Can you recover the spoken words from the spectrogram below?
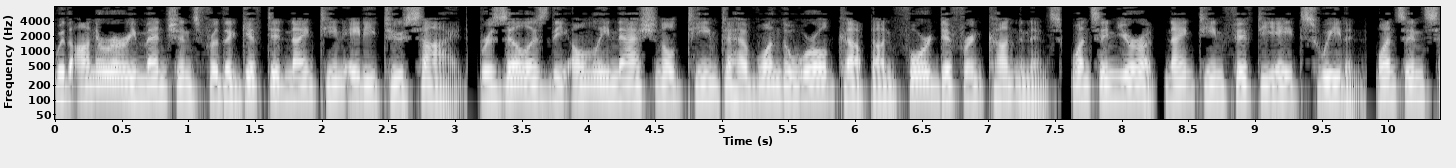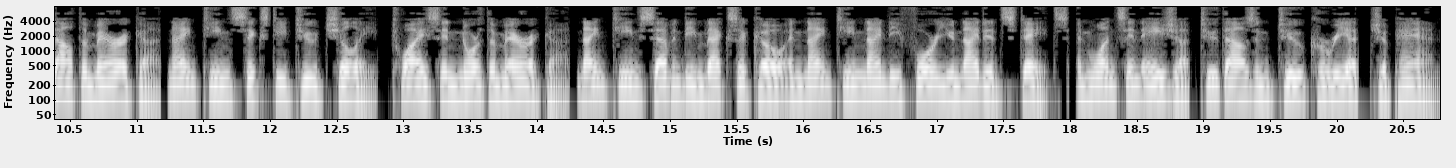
with honorary mentions for the gifted 1982 side. Brazil is the only national team to have won the World Cup on four different continents, once in Europe 1958 Sweden, once in South America 1962 Chile, twice in North America 1970 Mexico and 1994 United States and once in Asia 2002 Korea, Japan.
